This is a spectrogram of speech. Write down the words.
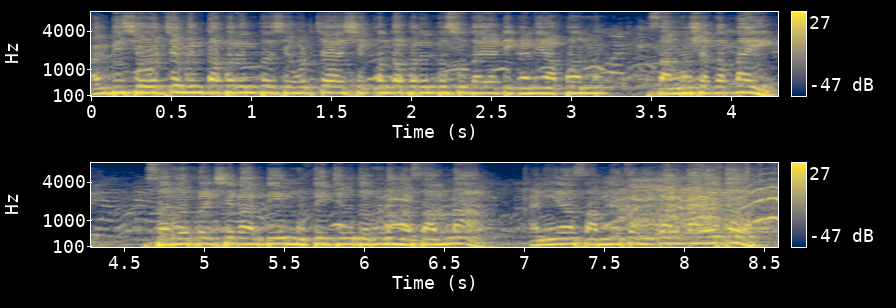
अगदी शेवटच्या मिनिटापर्यंत शेवटच्या सेकंदापर्यंत सुद्धा या ठिकाणी आपण सांगू शकत नाही. सर्व प्रेक्षक अगदी मोठी जीव धरून हा सामना. आणि या सामन्याचा निकाल काय येतो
